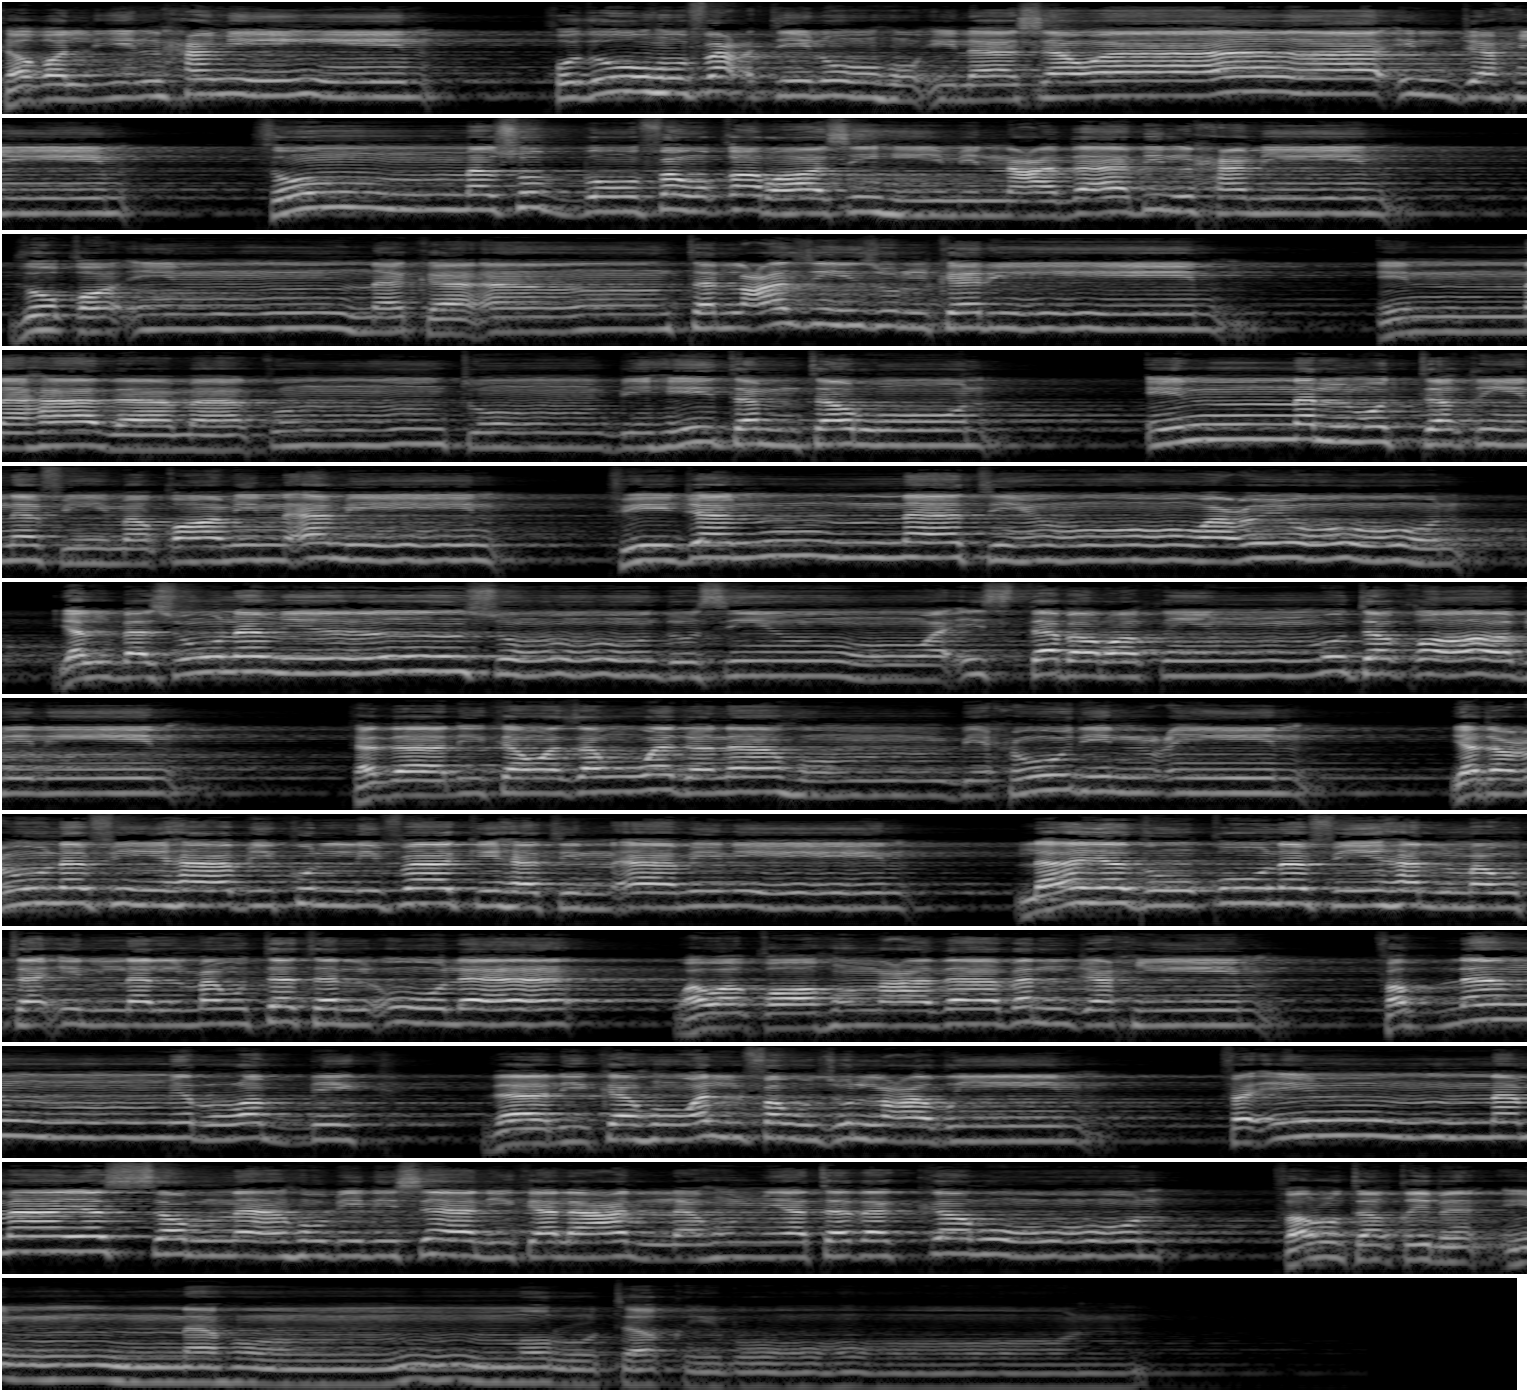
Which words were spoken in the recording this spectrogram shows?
كغلي الحميم. خذوه فاعتلوه إلى سواء الجحيم. ثم صبوا فوق رأسه من عذاب الحميم. ذق إنك أنت العزيز الكريم. إن هذا ما كنتم به تمترون. إن المتقين في مقام أمين في جنات وعيون يلبسون من سندس واستبرق متقابلين. كذلك وزوجناهم بحور عين يدعون فيها بكل فاكهة آمنين. لا يذوقون فيها الموت إلا الموتة الأولى ووقاهم عذاب الجحيم. فضلا من ربك ذلك هو الفوز العظيم. فإنما يسرناه بلسانك لعلهم يتذكرون. فارتقب إنهم مرتقبون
